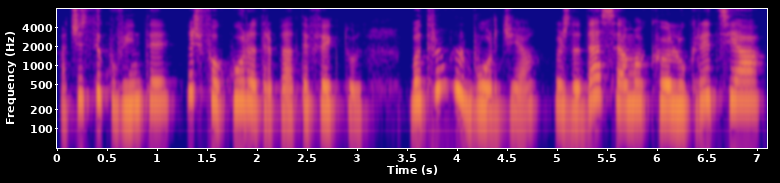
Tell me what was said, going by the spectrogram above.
Aceste cuvinte își făcură treptat efectul. Bătrânul Borgia își dădea seama că Lucreția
